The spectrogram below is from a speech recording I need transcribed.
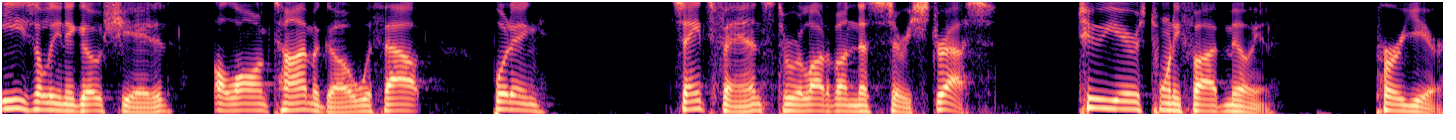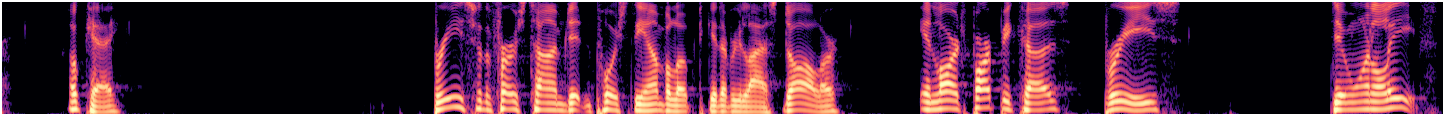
easily negotiated a long time ago without putting Saints fans through a lot of unnecessary stress. 2 years, 25 million per year. Okay. Brees for the first time didn't push the envelope to get every last dollar, in large part because Brees didn't want to leave.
